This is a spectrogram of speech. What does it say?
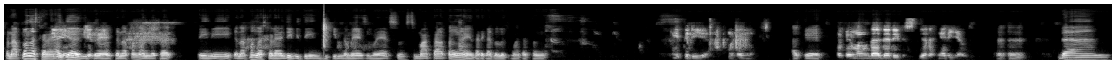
kenapa nggak sekalian Iya, aja gitu ya. kenapa nggak mereka ini kenapa nggak sekalian aja bikin bikin namanya sebenarnya Sumatera Tengah yang tadi kata lu Sumatera Tengah itu dia makanya oke tapi emang udah dari sejarahnya Riau Heeh. Dan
